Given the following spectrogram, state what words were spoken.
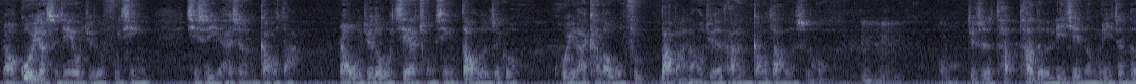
然后过一段时间又觉得父亲其实也还是很高大，然后我觉得我现在重新到了这个回来看到我父爸爸，然后觉得他很高大的时候，嗯哼，哦，就是他他的理解能力真的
